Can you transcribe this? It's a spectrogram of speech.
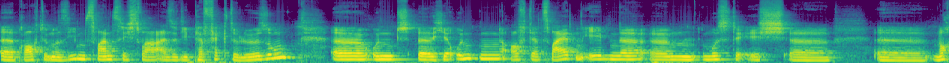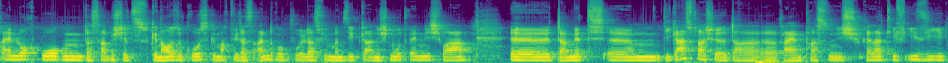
äh, brauchte nur 27, es war also die perfekte Lösung. Äh, und äh, hier unten auf der zweiten Ebene ähm, musste ich äh, noch ein Loch bohren. Das habe ich jetzt genauso groß gemacht wie das andere, obwohl das, wie man sieht, gar nicht notwendig war. Äh, damit ähm, die Gasflasche da äh, reinpasst und ich relativ easy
